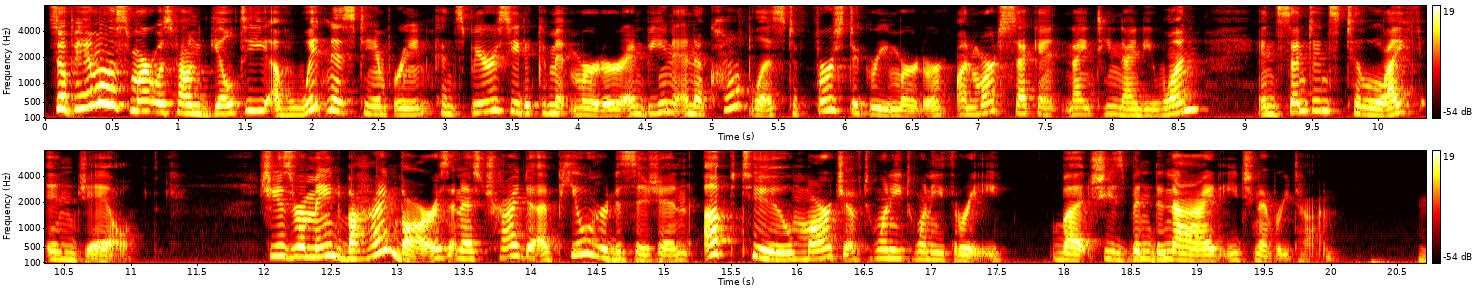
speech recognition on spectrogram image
So Pamela Smart was found guilty of witness tampering, conspiracy to commit murder, and being an accomplice to first degree murder on March 2nd, 1991, and sentenced to life in jail. She has remained behind bars and has tried to appeal her decision up to March of 2023, but she's been denied each and every time. Hmm.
